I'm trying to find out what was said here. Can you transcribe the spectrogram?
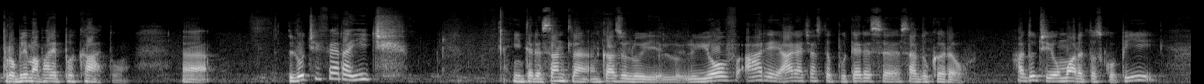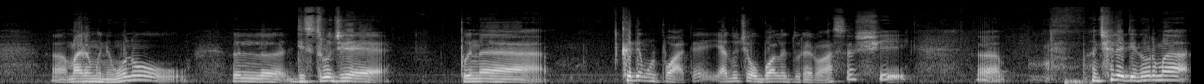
problema apare păcatul. Uh, Lucifer aici, interesant la, în cazul lui, lui Iov, are, are această putere să, să aducă rău. Aduce, îi omoară toți copiii, uh, mai rămâne unul, îl distruge până cât de mult poate, îi aduce o boală dureroasă și uh, în cele din urmă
